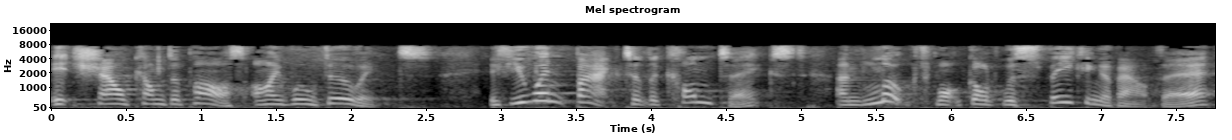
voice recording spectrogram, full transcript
it shall come to pass, I will do it. If you went back to the context and looked what God was speaking about there,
